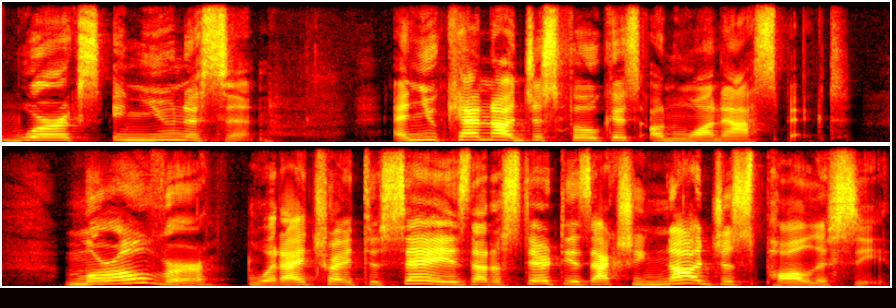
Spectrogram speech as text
works in unison, and you cannot just focus on one aspect. Moreover, what I tried to say is that austerity is actually not just policy.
